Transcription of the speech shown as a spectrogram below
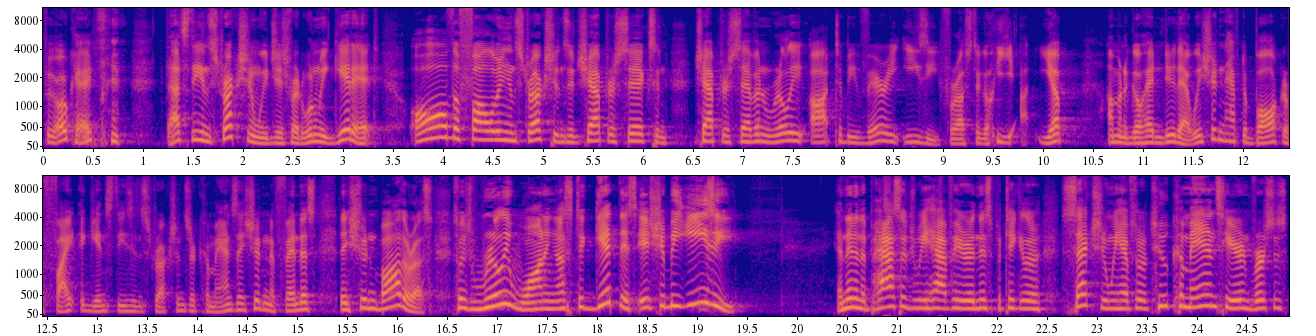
if we go, okay, that's the instruction we just read. When we get it, all the following instructions in chapter 6 and chapter 7 really ought to be very easy for us to go, yep, I'm going to go ahead and do that. We shouldn't have to balk or fight against these instructions or commands. They shouldn't offend us, they shouldn't bother us. So he's really wanting us to get this. It should be easy. And then in the passage we have here in this particular section, we have sort of two commands here in verses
